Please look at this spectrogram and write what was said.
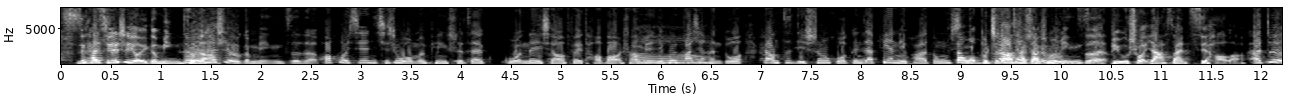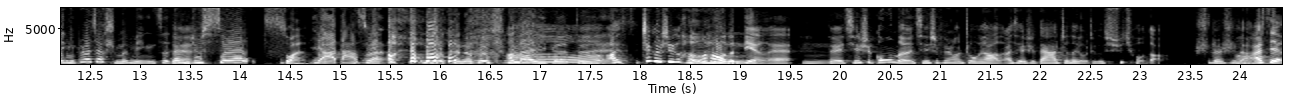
所以它其实是有一个名字对，的。它是有个名字的。包括一些，其实我们平时在国内消费，淘宝上面、哦你会发现很多让自己生活更加便利化的东西，但我不知道它叫什么名字，比如说压蒜器好了，哎，对你不知道叫什么名字，但对你去搜蒜。压大蒜，那就可能会出来一个、哦对，啊，这个是一个很好的点哎，嗯，对，其实是功能其实是非常重要的，而且是大家真的有这个需求的。是的，是的，嗯而且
